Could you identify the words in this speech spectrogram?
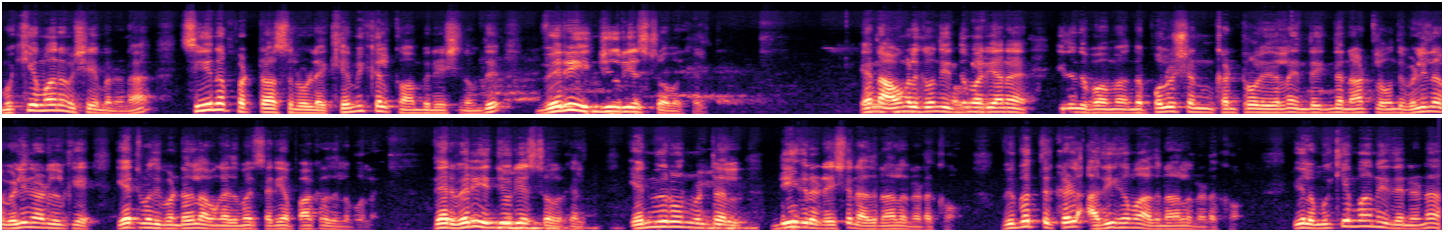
முக்கியமான விஷயம் என்னன்னா சீன பட்டாசுல உள்ள கெமிக்கல் காம்பினேஷன் வந்து very injurious to our health ஏன்னா அவங்களுக்கு வந்து இந்த மாதிரியான இது இந்த பொல்யூஷன் கண்ட்ரோல் இதெல்லாம் இந்த இந்த நாட்டில் வந்து வெளிநா வெளிநாடுகளுக்கு ஏற்றுமதி பண்ணுறதுல அவங்க அது மாதிரி சரியாக பார்க்கறது இல்லை போல they're very injurious to our health environmental. Degradation அதனால நடக்கும். விபத்துக்கள் அதிகமாக அதனால நடக்கும். இதுல முக்கியமான இது என்னன்னா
